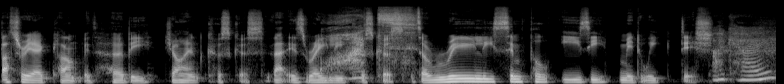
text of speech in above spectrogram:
buttery eggplant with herby giant couscous. That Israeli couscous. It's a really simple, easy midweek dish. Okay.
